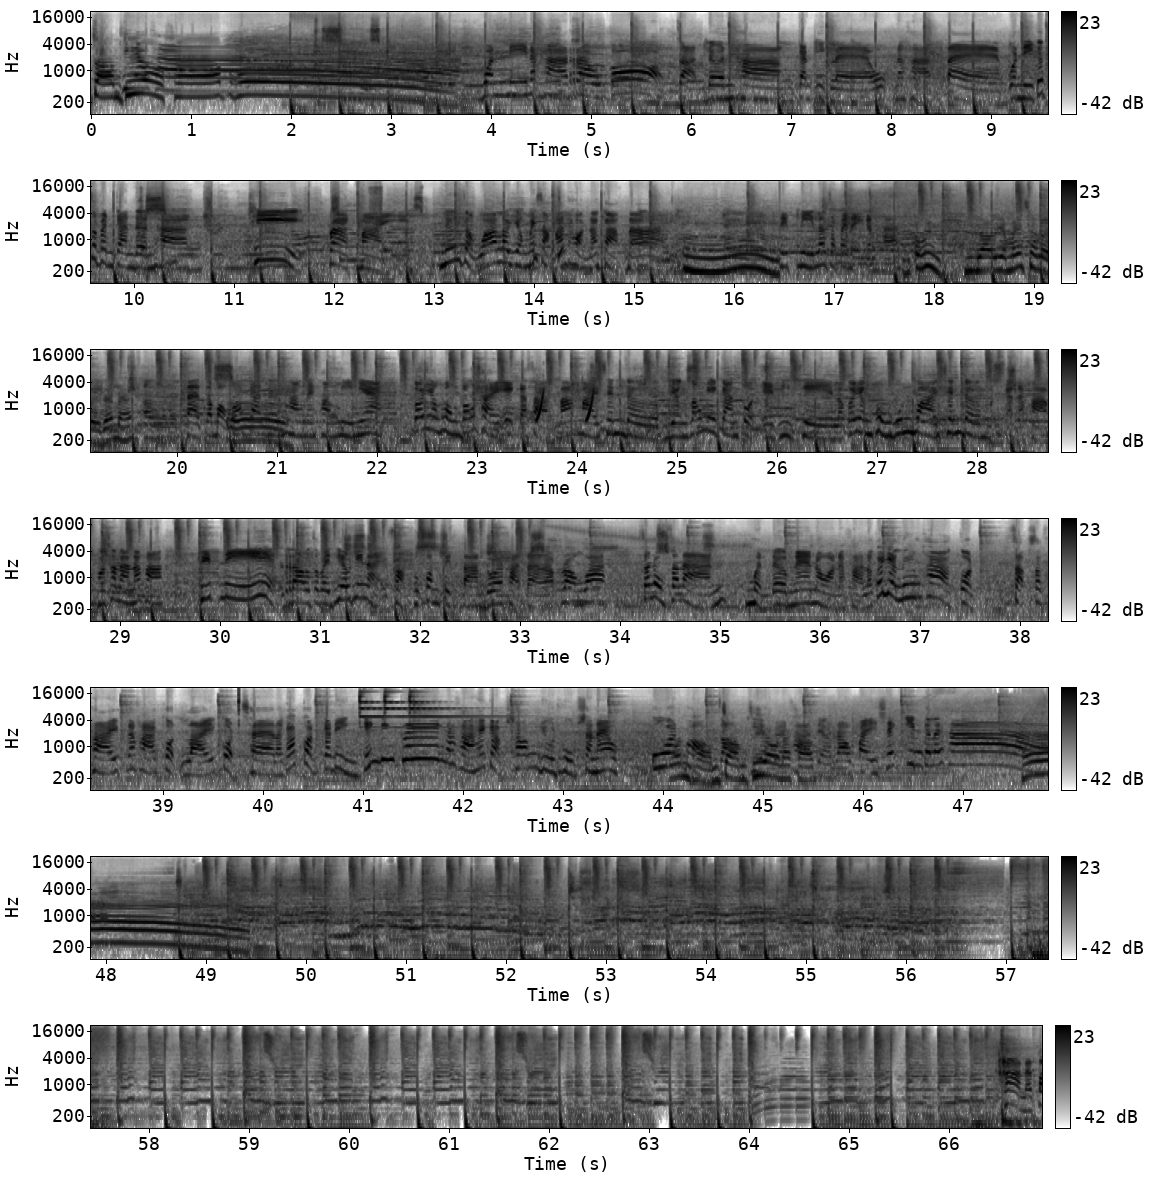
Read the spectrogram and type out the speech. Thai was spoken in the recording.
อ้วนผอมจอมเที่ยวครับเฮ้วันนี้นะคะเราก็จะเดินทางกันอีกแล้วนะคะ แต่วันนี้ก็จะเป็นการเดินทางที่แปลกใหม่ เนื่องจากว่าเรายังไม่สามารถถอดหน้ากากได้อืมทริปนี้เราจะไปไหนกันคะ อุ้ยเรายังไม่เฉลยได้ไหม เออแต่จะบอกว่าเออการเดินทางในครั้งนี้เนี่ยก็ยังคงต้องใช้เอกสารมากมายเช่นเดิม ยังต้องมีการตรวจ ATK แล้วก็ยังคงวุ่นวายเช่นเดิมเหมือนกันนะคะ เพราะฉะนั้นนะคะทริปนี้เราจะไปเที่ยวที่ไหนฝากทุกคนติดตามด้วยค่ะ แต่รับรองว่า สนุกสนานเหมือนเดิมแน่นอนนะคะ แล้วก็อย่าลืมค่ะกด subscribe นะคะ กดไลค์กดแชร์ แล้วก็กดกระดิ่งกริ๊งกริ๊งกริ๊งนะคะ ให้กับช่อง YouTube Channel อ้วนผอมจอมเที่ยวนะคะเดี๋ยวเราไปเช็คอินกันเลยค่ะ เฮ้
